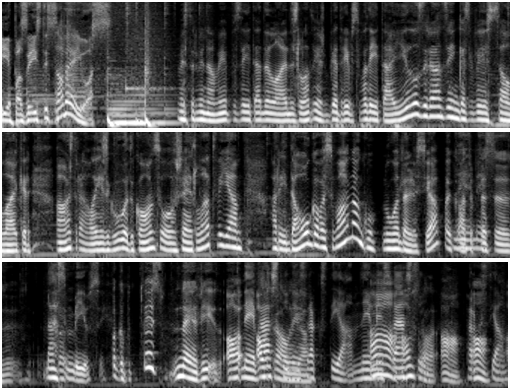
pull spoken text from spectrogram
iepazīsti savējos! Mēs turpinām iepazīt Adelaides Latviešu biedrības vadītāju Ilzi Rādziņu, kas bijusi savulaik ir Austrālijas godu konsula šeit Latvijā. Arī Daugavas vanagu nodaļas, jā? Vai kā nē, tur nē. tas? Uh, Nesmu bijusi. Pagad, es, nē, ri, a, nē vēstuli mēs rakstījām. Nē, mēs vēstuli parakstījām.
